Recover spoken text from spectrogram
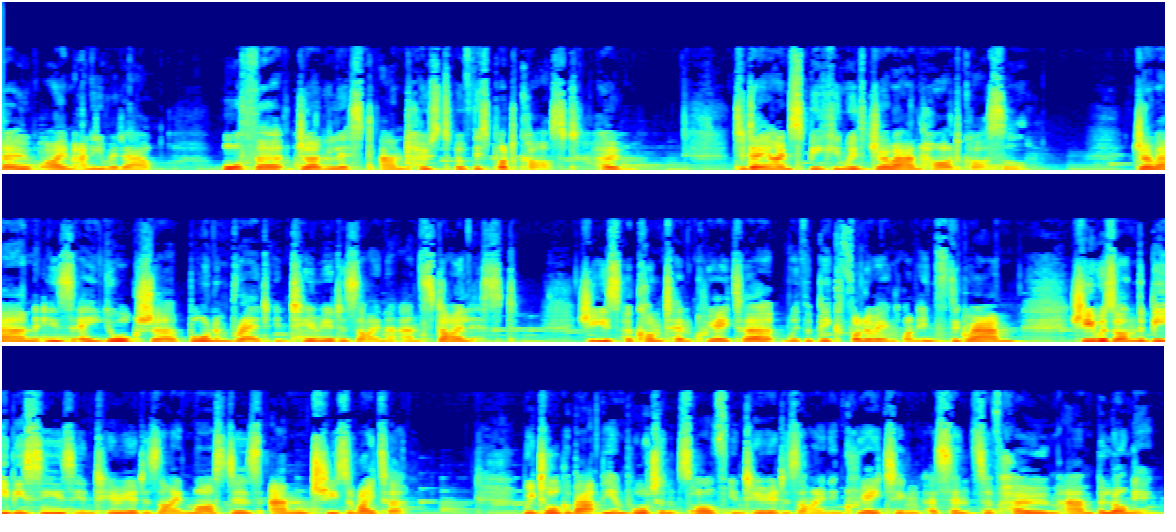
Hello, I'm Annie Ridout, author, journalist, and host of this podcast, Home. Today I'm speaking with Joanne Hardcastle. Joanne is a Yorkshire born and bred interior designer and stylist. She's a content creator with a big following on Instagram. She was on the BBC's Interior Design Masters and she's a writer. We talk about the importance of interior design in creating a sense of home and belonging,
